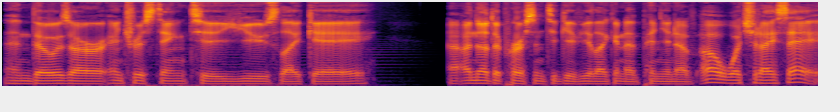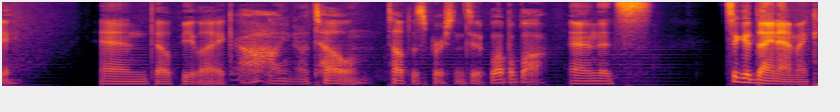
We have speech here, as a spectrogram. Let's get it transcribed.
and those are interesting to use like a another person to give you like an opinion of oh what should I say, and they'll be like oh you know tell tell this person to blah blah blah, and it's it's a good dynamic.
